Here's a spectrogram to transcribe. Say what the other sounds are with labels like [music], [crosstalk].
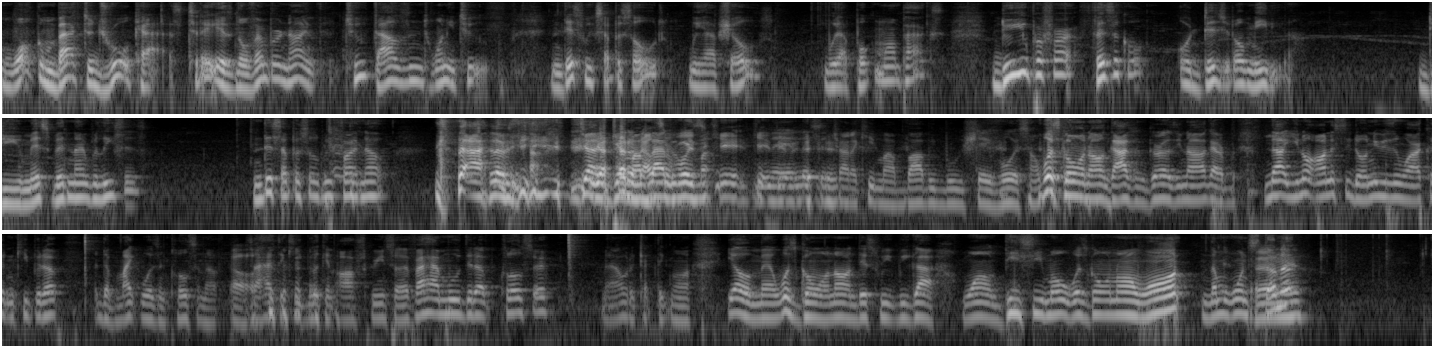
Welcome back to Droolcast. Today is November 9th, 2022. In this week's episode, we have shows, we have Pokemon packs. Do you prefer physical or digital media? Do you miss midnight releases? In this episode, we find out. [laughs] I love you. [laughs] [laughs] Got get my Bobby- voice, my- you can't- can't Man, it. listen, trying to keep my Bobby Boucher voice on. What's going on, guys and girls? You know, I gotta. Now, you know, honestly, the only reason why I couldn't keep it up, the mic wasn't close enough, Oh. so I had to oh. keep looking off screen. So if I had moved it up closer, man, I would have kept it going. Yo, man, what's going on this week? We got Juan DC Mo. What's going on, Juan? Number one stunner. man.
